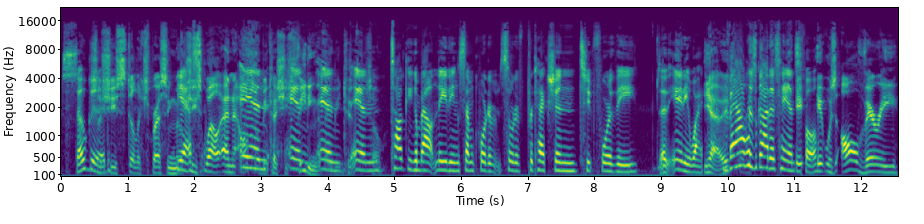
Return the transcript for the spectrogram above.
so good. So she's still expressing milk. Yes. She's well, and also and, because she's and, feeding the and, baby too. and so. talking about needing some sort of sort of protection to for the uh, anyway. Yeah, it- Val has got his hands It, full. it was all very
